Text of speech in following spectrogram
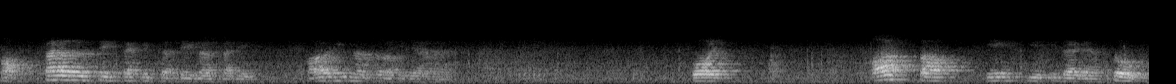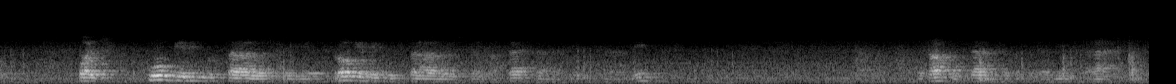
a felelősség tekintetében pedig arra hívnám fel a figyelmet, hogy azt a készkíz idegen szó, hogy kognitív felelősségét, prognitív felelősségét a testenek ez nincs felelősség.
